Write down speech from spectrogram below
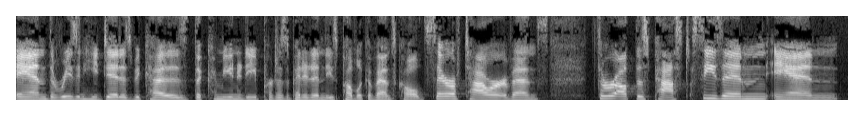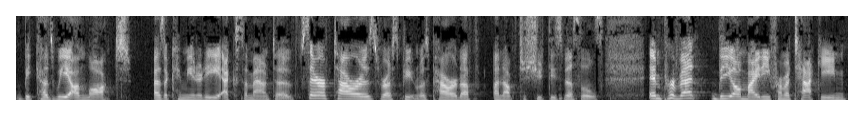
And the reason he did is because the community participated in these public events called Seraph Tower events throughout this past season. And because we unlocked as a community X amount of Seraph Towers, Rasputin was powered up enough to shoot these missiles and prevent the Almighty from attacking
